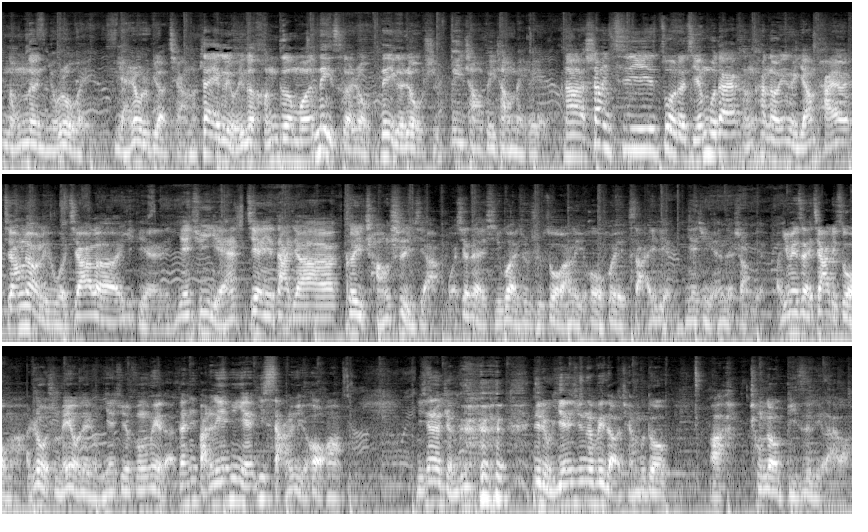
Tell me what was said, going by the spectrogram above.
浓的牛肉味，眼肉是比较强的。再一个有一个横膈膜内侧肉，那个肉是非常非常美味的。那上一期做的节目，大家可能看到一个羊排酱料里，我加了一点烟熏盐，建议大家可以尝试一下。我现在习惯就是做完了以后会撒一点烟熏盐在上面，因为在家里做嘛，肉是没有那种烟熏风味的。但是你把这个烟熏盐一撒上去以后啊，你现在整个 那种烟熏的味道全部都。啊，冲到鼻子里来了。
